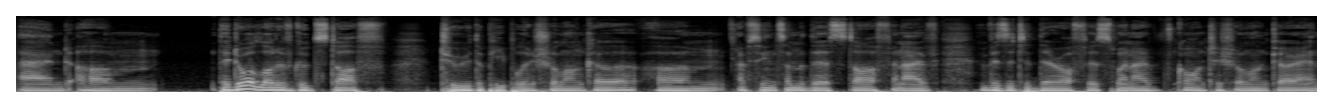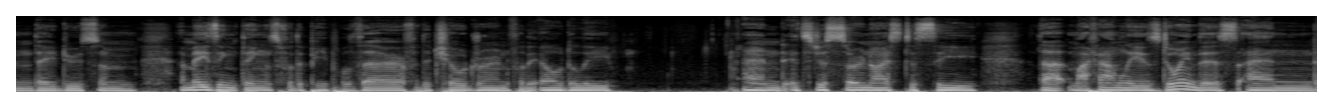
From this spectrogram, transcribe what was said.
and um, they do a lot of good stuff to the people in Sri Lanka. Um, I've seen some of their stuff and I've visited their office when I've gone to Sri Lanka, and they do some amazing things for the people there, for the children, for the elderly. And it's just so nice to see that my family is doing this, and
